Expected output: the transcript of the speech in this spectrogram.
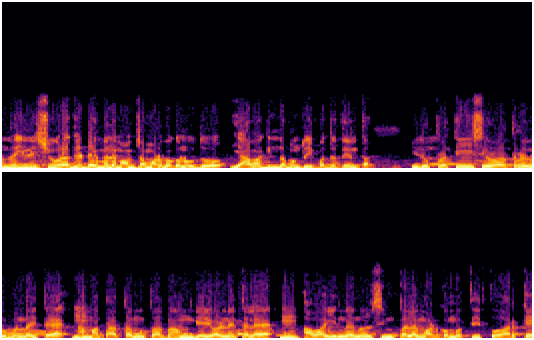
ಅಂದ್ರೆ ಇಲ್ಲಿ ಶಿವರಾತ್ರಿ ಟೈಮಲ್ಲಿ ಮಾಂಸ ಮಾಡ್ಬೇಕು ಅನ್ನೋದು ಯಾವಾಗಿಂದ ಬಂತು ಈ ಪದ್ಧತಿ ಅಂತ? ಇದು ಪ್ರತಿ ಶಿವರಾತ್ರಿಯಲ್ಲೂ ಬಂದೈತೆ. ನಮ್ಮ ತಾತ ಮುತ್ತಾತ ನಮ್ಗೆ ಏಳನೇ ತಲೆ. ಅವಾಗಿಂದನು ಸಿಂಪಲ್ ಆಗಿ ಮಾಡ್ಕೊಂಡ್ ಬರ್ತಿತ್ತು. ಅರ್ಕೆ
